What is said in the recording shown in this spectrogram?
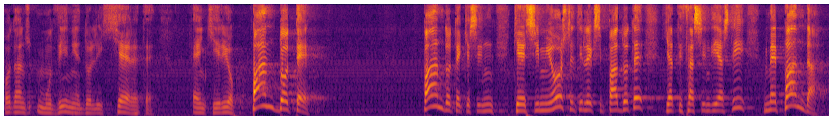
Όταν μου δίνει εντολή χαίρεται. Εν κυρίω πάντοτε πάντοτε και, συν, και σημειώστε τη λέξη πάντοτε γιατί θα συνδυαστεί με πάντα.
